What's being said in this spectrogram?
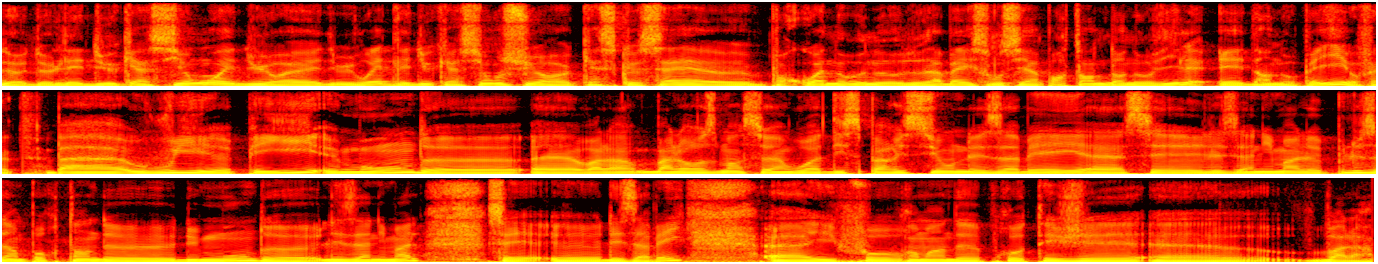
euh, de, l'éducation et du, ouais, de l'éducation sur euh, qu'est-ce que c'est, pourquoi nos, abeilles sont si importantes dans nos villes et dans nos pays, au fait. Bah oui, pays et monde, voilà, malheureusement, c'est un voie de disparition des abeilles. c'est les animaux les plus importants du monde, les animaux, c'est les abeilles. il faut vraiment de protéger, voilà.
